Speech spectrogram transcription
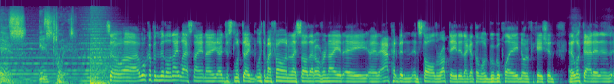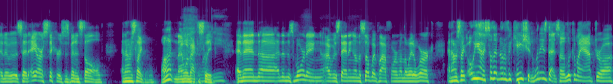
This is TWiT. So uh, I woke up in the middle of the night last night, and I, I just looked. I looked at my phone, and I saw that overnight a an app had been installed or updated. I got the little Google Play notification, and I looked at it, and, and it said AR stickers has been installed. And I was like, "What?" And I went back to sleep. And then, uh, and then this morning, I was standing on the subway platform on the way to work, and I was like, "Oh yeah, I saw that notification. What is that?" So I look at my app drawer,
